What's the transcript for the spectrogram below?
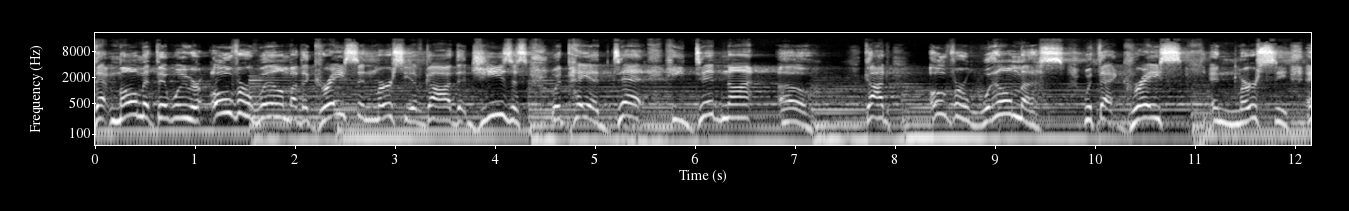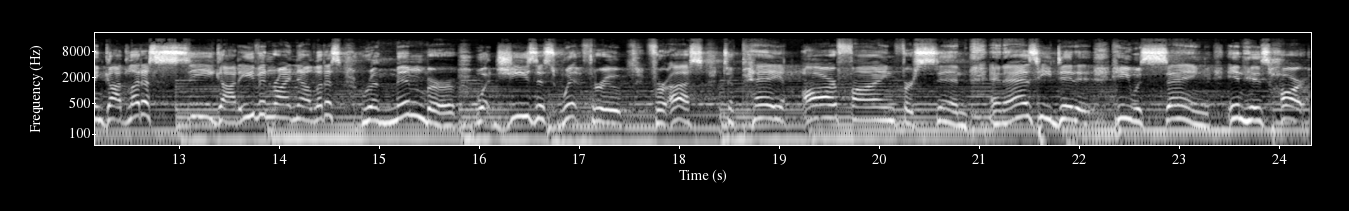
that moment that we were overwhelmed by the grace and mercy of God, that Jesus would pay a debt he did not owe. God, overwhelm us with that grace and mercy. And God, let us see, God, even right now, let us remember what Jesus went through for us to pay our fine for sin. And as he did it, he was saying in his heart,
